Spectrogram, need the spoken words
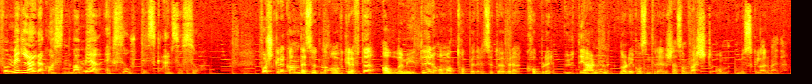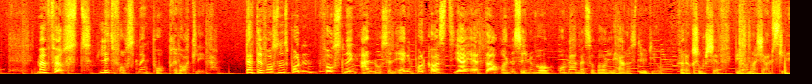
For middelalderkosten var mer eksotisk enn som så. Forskere kan dessuten avkrefte alle myter om at toppidrettsutøvere kobler ut hjernen når de konsentrerer seg som verst om muskelarbeidet. Men først litt forskning på privatlivet. Dette er Forskningspodden, forskning.no sin egen podkast. Jeg heter Anne Synnevåg, og med meg som vanlig her i studio, redaksjonssjef Bjørnar Kjensli.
